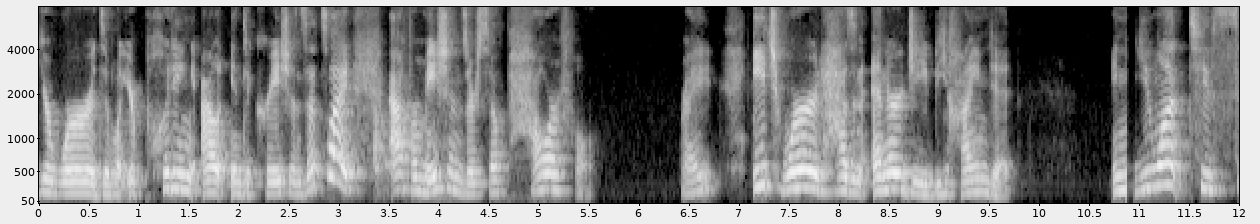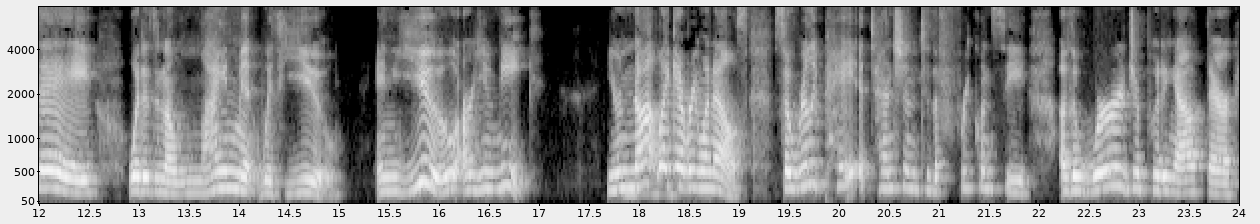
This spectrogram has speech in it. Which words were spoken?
your words and what you're putting out into creations. That's why affirmations are so powerful, right? Each word has an energy behind it. And you want to say what is in alignment with you. And you are unique. You're not like mm-hmm. everyone else. So, really pay attention to the frequency of the words you're putting out there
